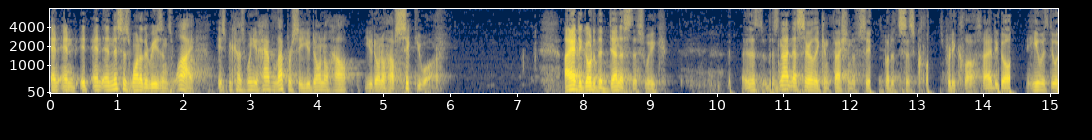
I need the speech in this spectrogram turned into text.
And, and, it, and, and this is one of the reasons why, is because when you have leprosy, you don't know how, you don't know how sick you are. I had to go to the dentist this week. This, this is not necessarily a confession of sin, but it's just close, pretty close. I had to go, he was doing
